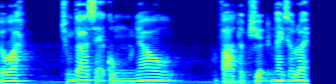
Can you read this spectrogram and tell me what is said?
Được rồi, Chúng ta sẽ cùng nhau vào tập truyện ngay sau đây.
